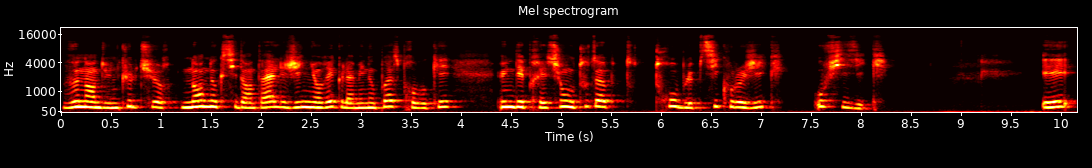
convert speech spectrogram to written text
Venant d'une culture non occidentale, j'ignorais que la ménopause provoquait une dépression ou tout autre trouble psychologique ou physique. Et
